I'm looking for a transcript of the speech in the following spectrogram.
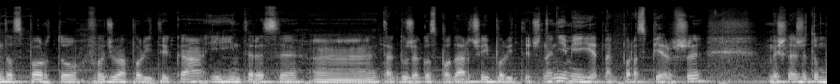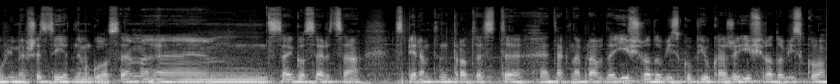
do sportu wchodziła polityka i interesy e, tak duże gospodarcze i polityczne. Niemniej jednak po raz pierwszy Myślę, że tu mówimy wszyscy jednym głosem. Z całego serca wspieram ten protest e, tak naprawdę i w środowisku piłkarzy, i w środowisku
